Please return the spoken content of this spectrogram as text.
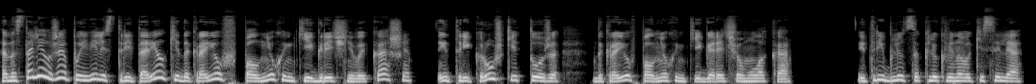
А на столе уже появились три тарелки до краев полнёхонькие гречневой каши, и три кружки тоже до краев полнёхонькие горячего молока и три блюдца клюквенного киселя,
